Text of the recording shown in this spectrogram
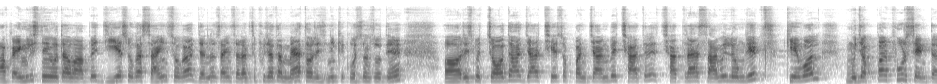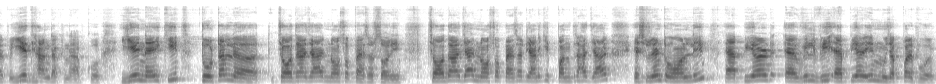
आपका इंग्लिश नहीं होता वहाँ पर जी होगा साइंस होगा जनरल साइंस अलग से पूछा था मैथ और रीजनिंग के क्वेश्चन होते हैं। और इसमें चौदह हज़ार सौ छात्र छात्राएँ शामिल होंगे केवल मुजफ्फरपुर सेंटर पे। ये ध्यान रखना आपको। ये नहीं कि टोटल चौदह हज़ार नौ सौ पैंसठ, सॉरी, चौदह हज़ार नौ सौ पैंसठ, यानी कि पंद्रह हज़ार student only appeared will be appear in Muzaffarpur.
